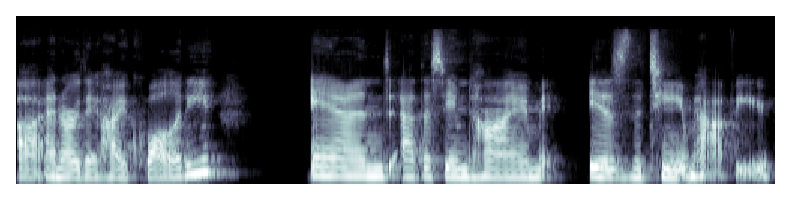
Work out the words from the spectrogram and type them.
Uh, and are they high quality? And at the same time, is the team happy?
